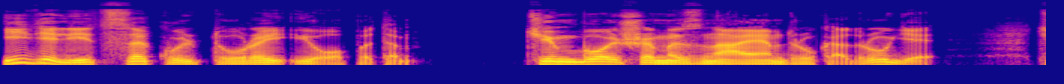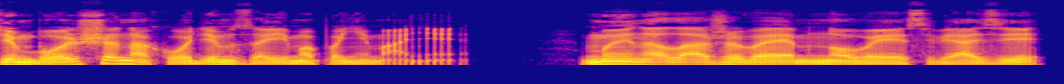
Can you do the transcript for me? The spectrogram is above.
и делиться культурой и опытом. Чем больше мы знаем друг о друге, тем больше находим взаимопонимание. Мы налаживаем новые связи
